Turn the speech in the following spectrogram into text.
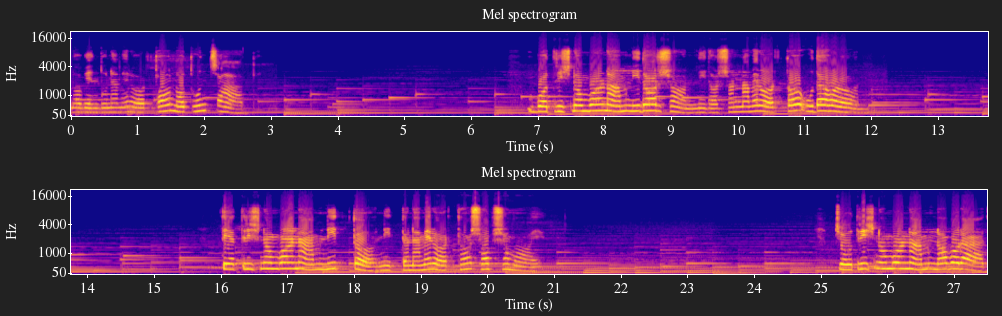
নবেন্দু নামের অর্থ নতুন চাঁদ। বত্রিশ নম্বর নাম নিদর্শন। নিদর্শন নামের অর্থ উদাহরণ। তেত্রিশ নম্বর নাম নিত্য নিত্য নামের অর্থ সব সময়। চৌত্রিশ নম্বর নাম নবরাজ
